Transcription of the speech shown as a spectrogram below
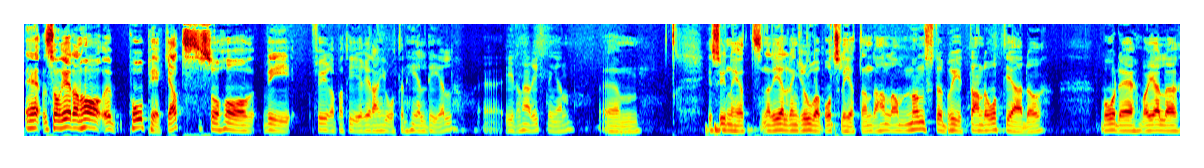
Eh, Som redan har eh, påpekats så har vi fyra partier redan gjort en hel del eh, i den här riktningen. Ehm, I synnerhet när det gäller den grova brottsligheten. Det handlar om mönsterbrytande åtgärder. Både vad gäller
